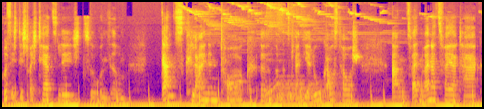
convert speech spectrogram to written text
begrüße ich dich recht herzlich zu unserem ganz kleinen Talk, äh, einem ganz kleinen Dialog, Austausch am zweiten Weihnachtsfeiertag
